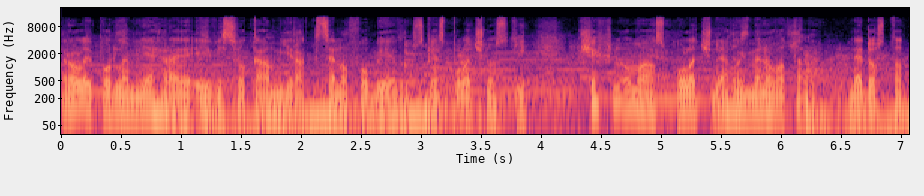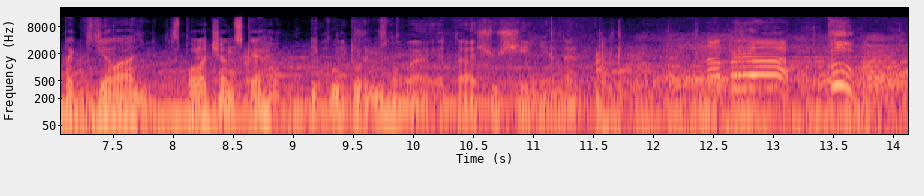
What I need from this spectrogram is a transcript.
Roli podle mě hraje i vysoká míra xenofobie v ruské společnosti. Všechno má společného jmenovatele. Nedostatek vzdělání, společenského i kulturního. Это ощущение, да? Направо!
